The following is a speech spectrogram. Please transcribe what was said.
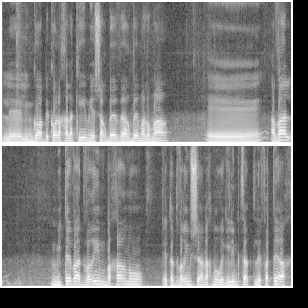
לנגוע בכל החלקים, יש הרבה והרבה מה לומר, אה, אבל מטבע הדברים בחרנו את הדברים שאנחנו רגילים קצת לפתח,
